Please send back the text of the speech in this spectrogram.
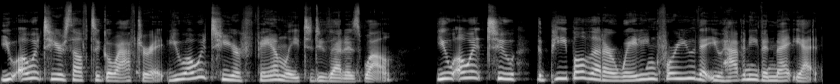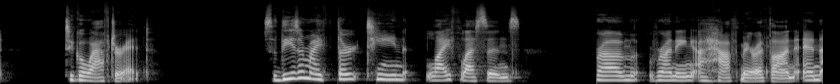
You owe it to yourself to go after it. You owe it to your family to do that as well. You owe it to the people that are waiting for you that you haven't even met yet to go after it. So these are my 13 life lessons from running a half marathon. And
